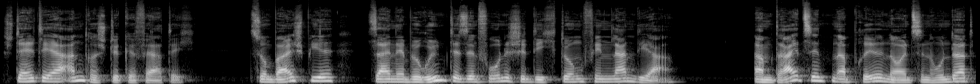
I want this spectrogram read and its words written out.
stellte er andere Stücke fertig, zum Beispiel seine berühmte sinfonische Dichtung Finlandia. Am 13. April 1900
